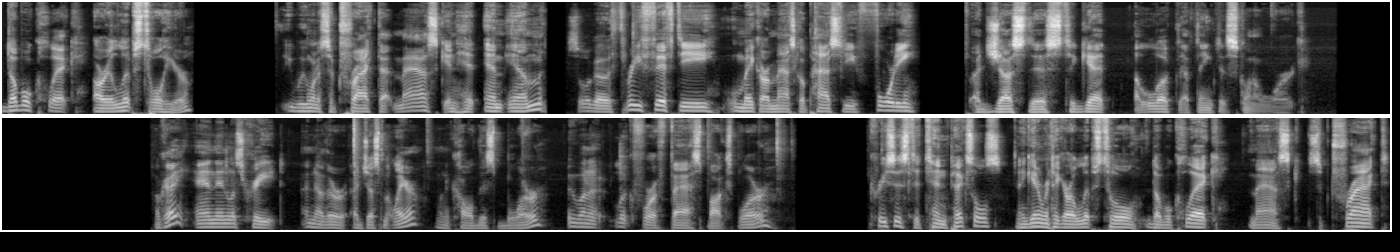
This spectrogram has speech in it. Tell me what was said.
Double click our ellipse tool here. We want to subtract that mask and hit MM so we'll go 350. We'll make our mask opacity 40. Adjust this to get a look I think that's going to work. Okay, and then let's create another adjustment layer. I'm going to call this blur. We want to look for a fast box blur. Increase this to 10 pixels. And again, we're going to take our ellipse tool, double click, mask, subtract,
